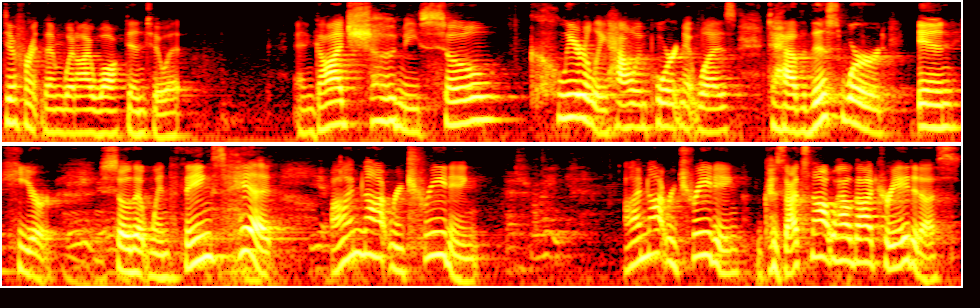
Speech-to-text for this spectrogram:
different than when I walked into it. And God showed me so clearly how important it was to have this word in here so that when things hit. I'm not retreating. I'm not retreating because that's not how God created us.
